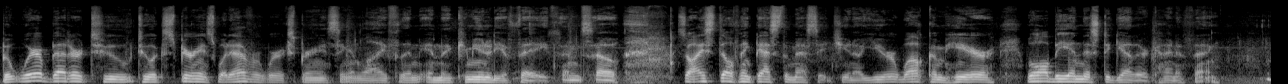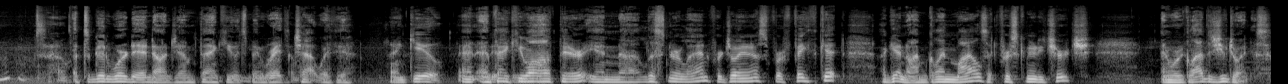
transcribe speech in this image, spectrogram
But we're better to to experience whatever we're experiencing in life than in the community of faith. And so, so I still think that's the message. You know, you're welcome here. We'll all be in this together, kind of thing. So that's a good word to end on, Jim. Thank you. It's been great welcome. to chat with you. Thank you. And, and thank you all out there in uh, listener land for joining us for Faith Kit. Again, I'm Glenn Miles at First Community Church, and we're glad that you've joined us.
